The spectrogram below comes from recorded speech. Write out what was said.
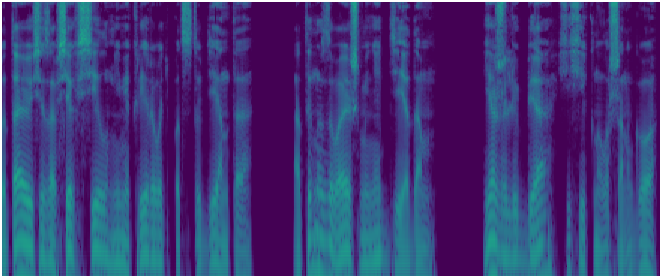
«Пытаюсь изо всех сил мимикрировать под студента, а ты называешь меня дедом». «Я же любя», — хихикнула Шанго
